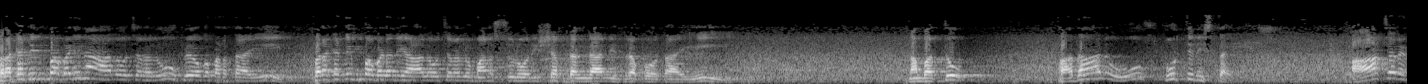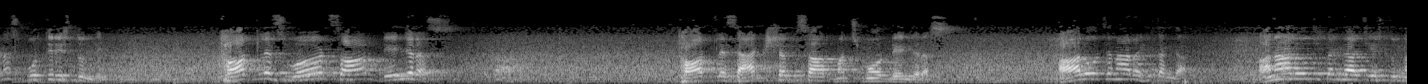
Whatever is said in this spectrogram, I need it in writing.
ప్రకటింపబడిన ఆలోచనలు ఉపయోగపడతాయి ప్రకటింపబడని ఆలోచనలు మనస్సులో నిశ్శబ్దంగా నిద్రపోతాయి నంబర్ టూ పదాలు స్ఫూర్తినిస్తాయి ఆచరణ స్ఫూర్తినిస్తుంది thoughtless words are dangerous thoughtless actions are much more dangerous ఆలోచనారహితంగా అనాలోచితంగా చేస్తున్న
